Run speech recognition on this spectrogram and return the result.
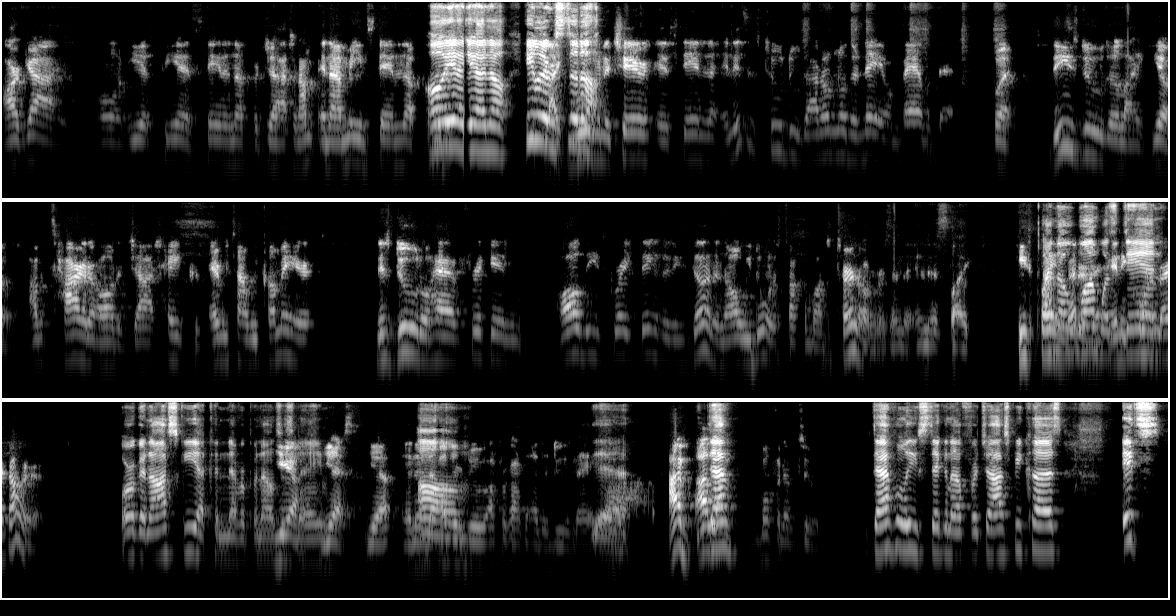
our guys on ESPN standing up for Josh, and I'm and I mean standing up. oh yeah yeah no he literally like stood moving up in the chair and standing up. And this is two dudes. I don't know their name. I'm bad with that. But these dudes are like, yo, I'm tired of all the Josh hate because every time we come in here, this dude will have freaking all these great things that he's done, and all we doing is talking about the turnovers, and and it's like he's playing know better one than was any Dan- quarterback out here. Organovsky, I can never pronounce Yeah, his name. yes, yeah, and then the other Um, dude, I forgot the other dude's name. yeah. Uh, I I That- like both of them too. Definitely sticking up for Josh because it's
